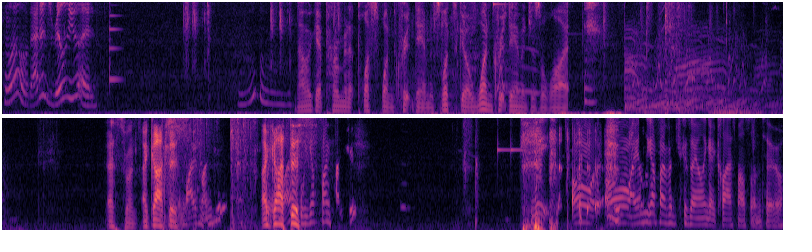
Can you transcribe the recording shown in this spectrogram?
Whoa, that is really good. Ooh. Now I get permanent plus one crit damage. Let's go. One crit damage is a lot. S run. I got this. 500? I Wait, got what? this. We got 500? Wait, oh, oh, I only got 500 because I only got class mouse on too.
